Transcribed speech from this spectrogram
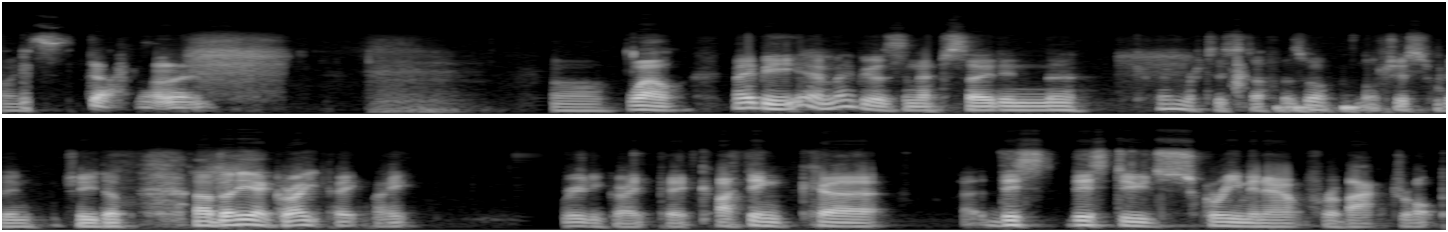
nice. definitely. Oh, well, maybe yeah, maybe it was an episode in uh, commemorative stuff as well, not just within GW. Uh, but yeah, great pick, mate. Really great pick. I think uh, this this dude's screaming out for a backdrop.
